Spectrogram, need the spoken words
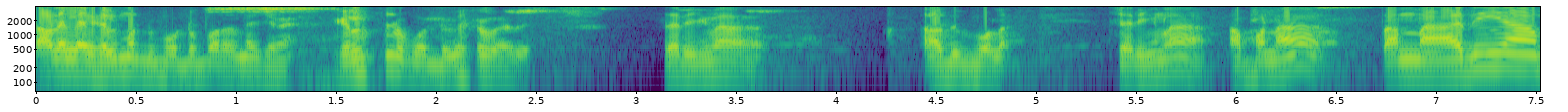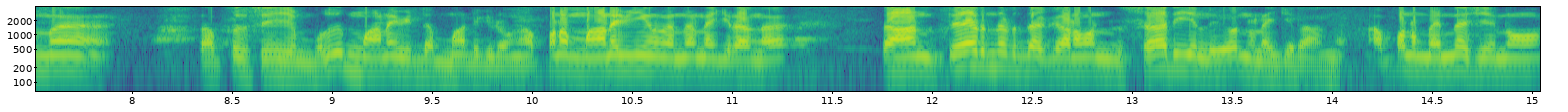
தலையில் ஹெல்மெட் போட்டு போகிறேன் நினைக்கிறேன். ஹெல்மெட் போட்டு போயிடுவார் சரிங்களா? அது போல். சரிங்களா? அப்போனா தன்னை அறியாமல் தப்பு செய்யும்போது மனைவிட்ட மாட்டிக்கிடுவாங்க. அப்போ மனைவியும் என்ன நினைக்கிறாங்க? தான் தேர்ந்தெடுத்த கணவன் சரியில்லையோன்னு நினைக்கிறாங்க. அப்போ நம்ம என்ன செய்யணும்?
